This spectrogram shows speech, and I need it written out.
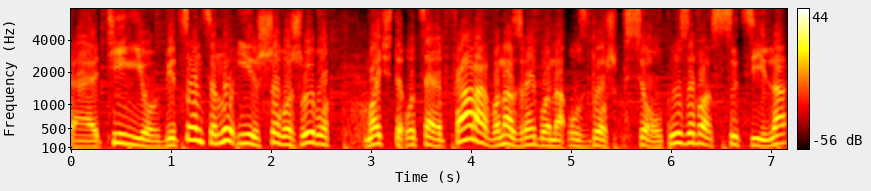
е, тінню від сонця. Ну і що важливо, бачите, оця от фара вона зроблена уздовж всього кузова, суцільна.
